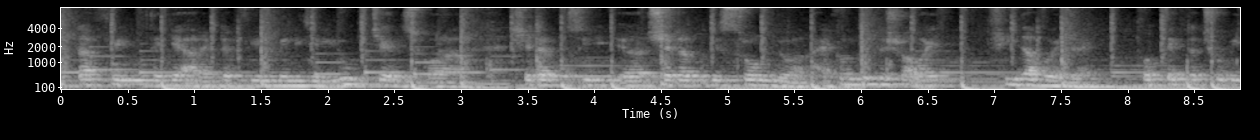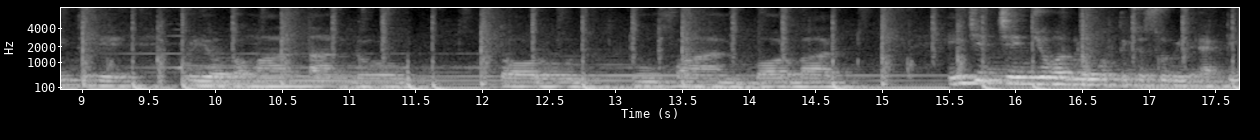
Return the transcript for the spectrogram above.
একটা ফিল্ম থেকে আরেকটা ফিল্মে নিজের লুক চেঞ্জ করা, সেটার প্রতি সেটার প্রতি শ্রম দেওয়া, এখন কিন্তু সবাই ফিদা হয়ে যায়। প্রত্যেকটা ছবির থেকে প্রিয়তমা তাণ্ডব, তরুণ, তুফান, বরবাদ, এই যে চেঞ্জ ওভারগুলো প্রত্যেকটা ছবির অ্যাক্টিং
